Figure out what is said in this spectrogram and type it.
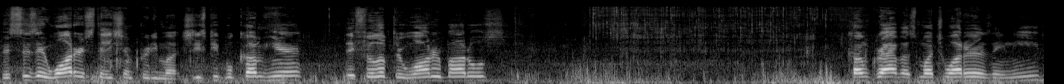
this is a water station pretty much. These people come here, they fill up their water bottles, come grab as much water as they need.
